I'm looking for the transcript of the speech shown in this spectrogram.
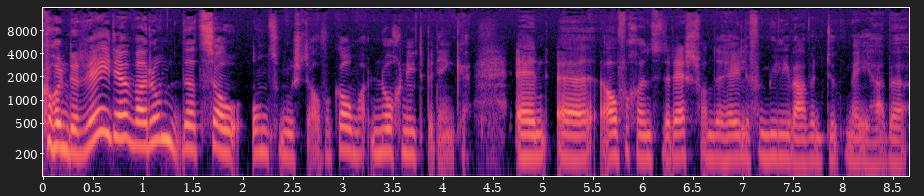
kon de reden waarom dat zo ons moest overkomen nog niet bedenken. En uh, overigens de rest van de hele familie waar we natuurlijk mee hebben,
